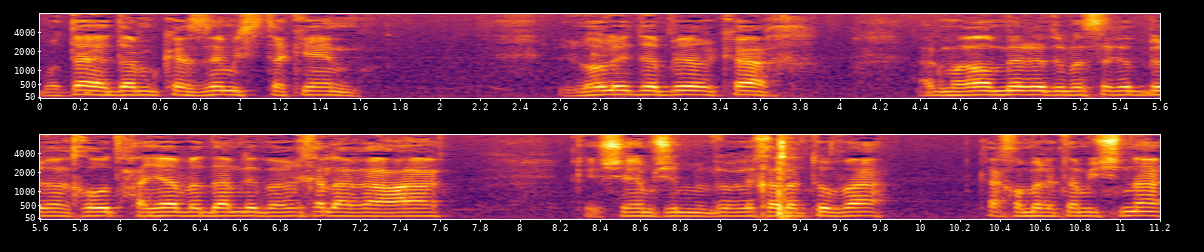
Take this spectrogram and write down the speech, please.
רבותיי, אדם כזה מסתכן. לא לדבר כך. הגמרא אומרת במסכת ברכות, חייב אדם לברך על הרעה כשם שמברך על הטובה. כך אומרת המשנה.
